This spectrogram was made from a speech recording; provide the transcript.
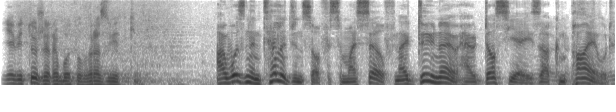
Я ведь тоже работал в разведке. I was an intelligence officer myself, and I do know how dossiers are compiled.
